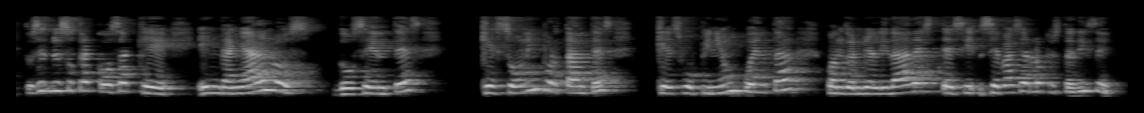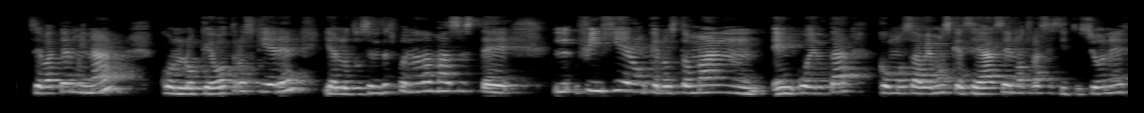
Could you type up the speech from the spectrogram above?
Entonces, no es otra cosa que engañar a los docentes que son importantes, que su opinión cuenta cuando en realidad este, se va a hacer lo que usted dice, se va a terminar con lo que otros quieren y a los docentes pues nada más este fingieron que los toman en cuenta como sabemos que se hace en otras instituciones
